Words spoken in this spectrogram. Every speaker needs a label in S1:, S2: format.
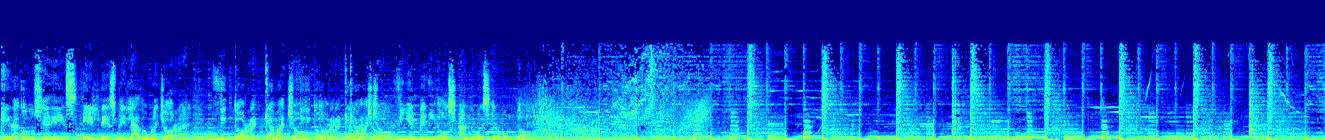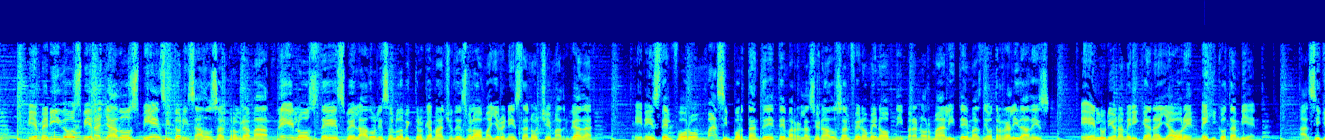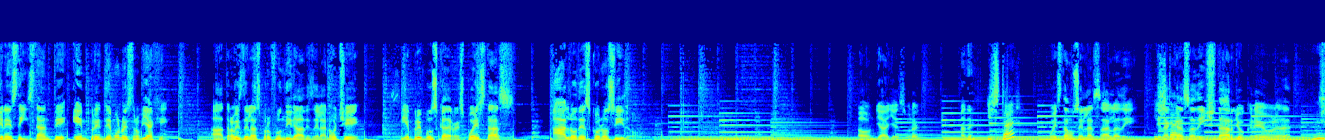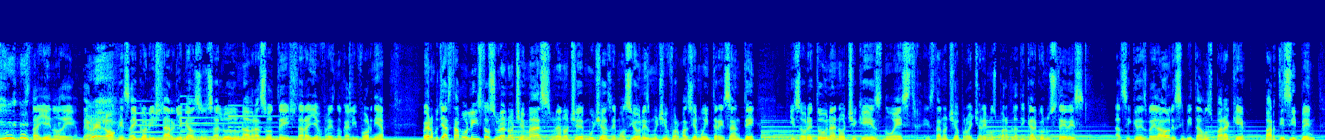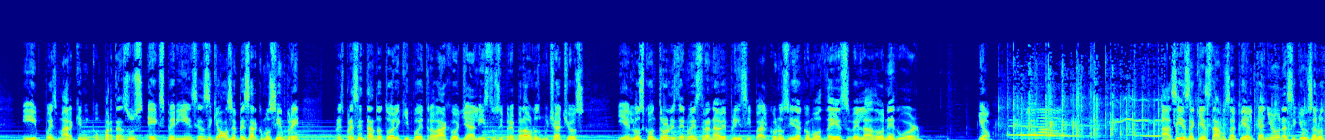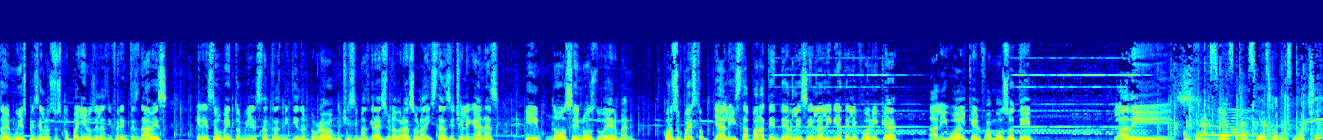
S1: Queda con ustedes el desvelado mayor, Víctor Camacho. Víctor Camacho. Bienvenidos a nuestro mundo.
S2: Bienvenidos, bien hallados, bien sintonizados al programa de los desvelados. Les saluda Víctor Camacho, desvelado mayor en esta noche madrugada. En este el foro más importante de temas relacionados al fenómeno ovni, paranormal y temas de otras realidades en la Unión Americana y ahora en México también. Así que en este instante emprendemos nuestro viaje a través de las profundidades de la noche, siempre en busca de respuestas a lo desconocido. Oh, ya, ya es hora. ¿Ande?
S3: ¿Ishtar?
S2: Pues estamos en la sala de, de la casa de Ishtar, yo creo, ¿verdad? Está lleno de, de relojes ahí con Ishtar. Le enviamos un saludo, un abrazote, Ishtar, allá en Fresno, California. Bueno, pues ya estamos listos, una noche más, una noche de muchas emociones, mucha información muy interesante y sobre todo una noche que es nuestra. Esta noche aprovecharemos para platicar con ustedes, así que desvelado les invitamos para que participen y pues marquen y compartan sus experiencias. Así que vamos a empezar como siempre, pues presentando a todo el equipo de trabajo, ya listos y preparados los muchachos, y en los controles de nuestra nave principal, conocida como Desvelado Network, yo. Así es, aquí estamos al pie del cañón, así que un saludo también muy especial a nuestros compañeros de las diferentes naves que en este momento están transmitiendo el programa. Muchísimas gracias, un abrazo a la distancia, échele ganas y no se nos duerman. Por supuesto, ya lista para atenderles en la línea telefónica, al igual que el famoso tip. Gladys,
S3: Gracias, gracias, buenas noches.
